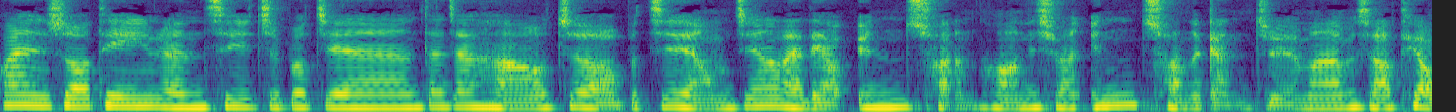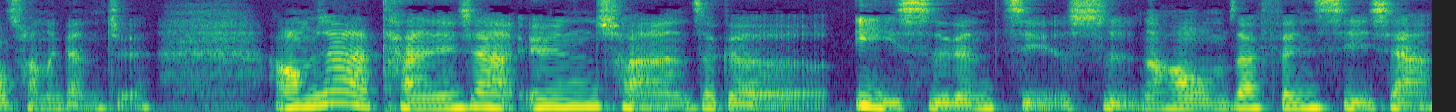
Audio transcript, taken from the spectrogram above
欢迎收听人妻直播间，大家好久不见。我们今天要来聊晕船哈，你喜欢晕船的感觉吗？有想要跳船的感觉？好，我们现在来谈一下晕船这个意思跟解释，然后我们再分析一下，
